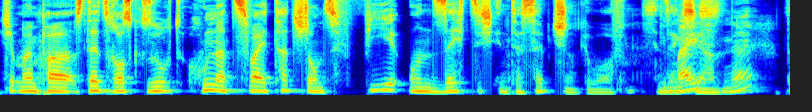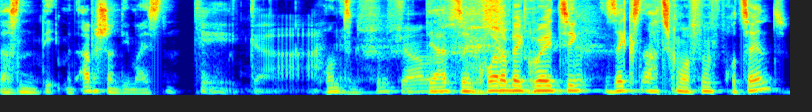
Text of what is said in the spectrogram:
Ich habe mal ein paar Stats rausgesucht. 102 Touchdowns, 64 Interceptions geworfen in Die sechs meisten, Jahren. ne? Das sind die, mit Abstand die meisten. Digga. Und In fünf Jahren. der hat sein Quarterback-Rating 86,5 Prozent.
